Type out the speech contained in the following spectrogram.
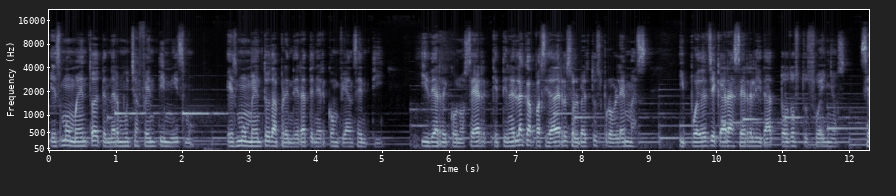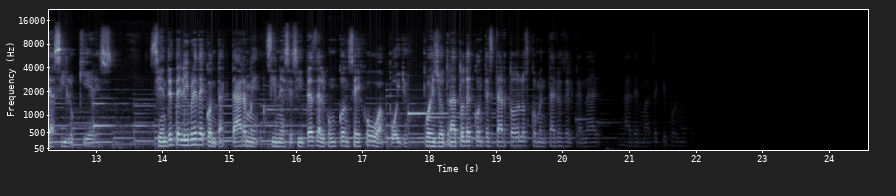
Es momento de tener mucha fe en ti mismo. Es momento de aprender a tener confianza en ti. y de reconocer que tienes la capacidad de resolver tus problemas y puedes llegar a hacer realidad todos tus sueños si así lo quieres. Siéntete libre de contactarme si necesitas de algún consejo o apoyo, pues yo trato de contestar todos los comentarios del canal.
